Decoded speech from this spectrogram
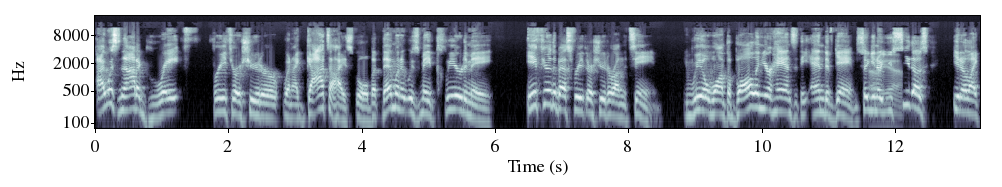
I was not a great free throw shooter when I got to high school, but then when it was made clear to me, if you're the best free throw shooter on the team, we'll want the ball in your hands at the end of games. So, you Oh, know, you see those, you know, like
